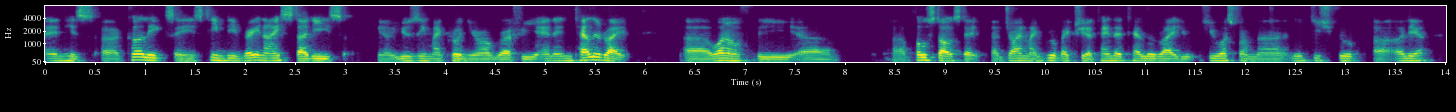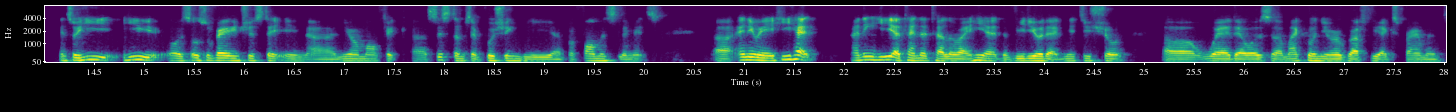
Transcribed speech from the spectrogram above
and his uh, colleagues and his team did very nice studies, you know, using microneurography. And in Telluride, uh, one of the uh, uh, postdocs that uh, joined my group actually attended Telluride. He, he was from uh, Nitish group earlier. And so he, he was also very interested in neuromorphic systems and pushing the performance limits. anyway, he had, I think he attended Telluride. He had the video that Nitish showed where there was a microneurography experiment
